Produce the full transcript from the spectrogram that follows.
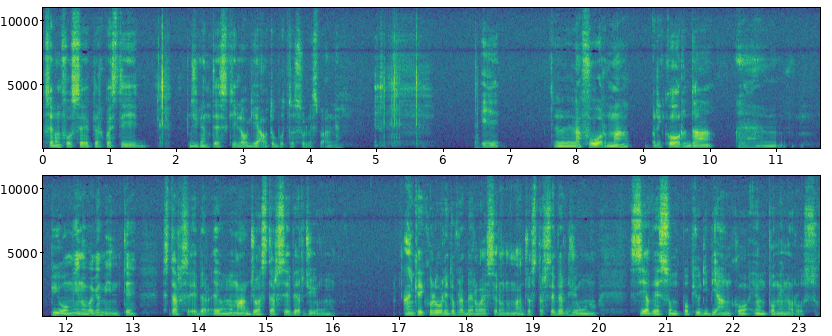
Se non fosse per questi giganteschi loghi Autobot sulle spalle. E la forma ricorda eh, più o meno vagamente Star Saber, è un omaggio a Star Saber G1. Anche i colori dovrebbero essere un omaggio a Star Saber G1 se avesse un po' più di bianco e un po' meno rosso.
